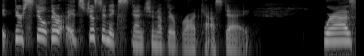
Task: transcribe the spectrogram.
It, they're still there it's just an extension of their broadcast day. Whereas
